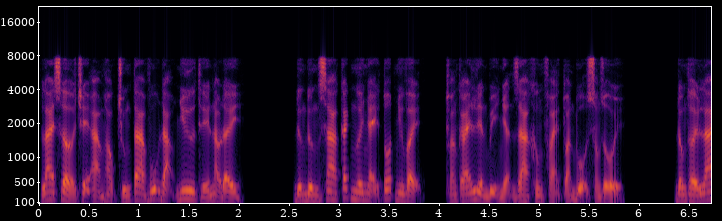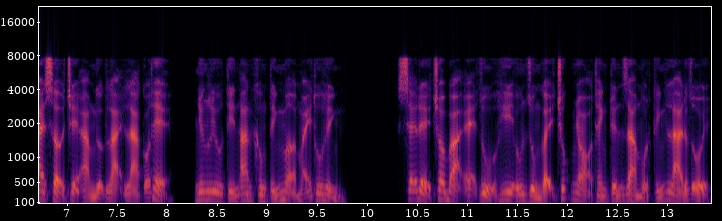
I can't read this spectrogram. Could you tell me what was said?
Lai sở trệ ảm học chúng ta vũ đạo như thế nào đây? Đừng đừng xa cách ngươi nhảy tốt như vậy, thoáng cái liền bị nhận ra không phải toàn bộ xong rồi. Đồng thời lai sở trệ ảm ngược lại là có thể, nhưng lưu tín an không tính mở máy thu hình. Sẽ để cho bà ẹ rủ hi un dùng gậy trúc nhỏ thanh tuyến ra một kính là được rồi,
